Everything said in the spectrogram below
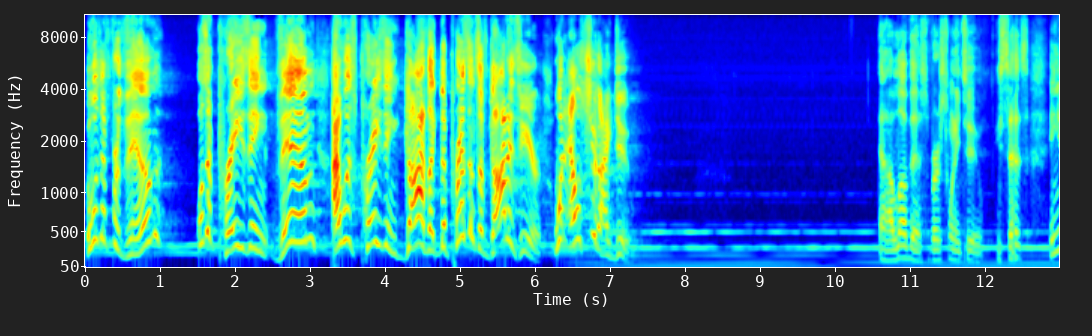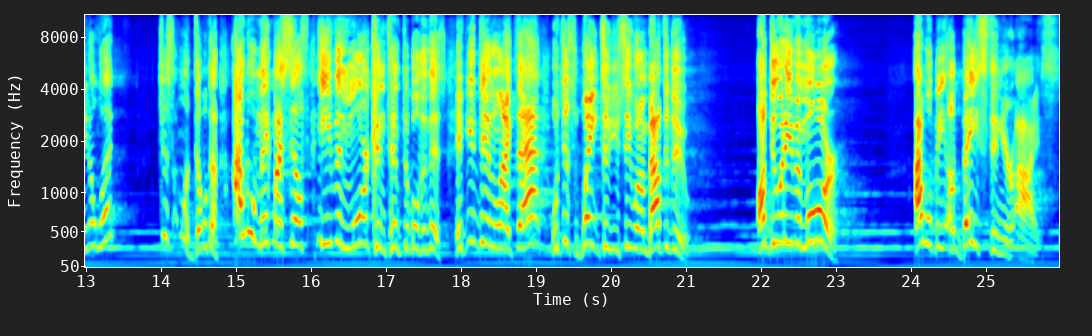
It wasn't for them. I wasn't praising them. I was praising God. Like the presence of God is here. What else should I do? And I love this, verse 22. He says, And you know what? Just, I'm gonna double down. I will make myself even more contemptible than this. If you didn't like that, well, just wait till you see what I'm about to do. I'll do it even more. I will be abased in your eyes.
